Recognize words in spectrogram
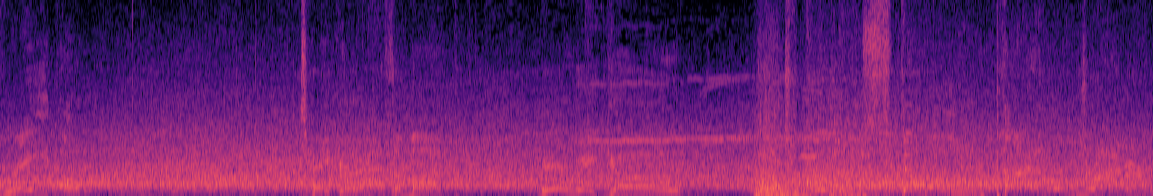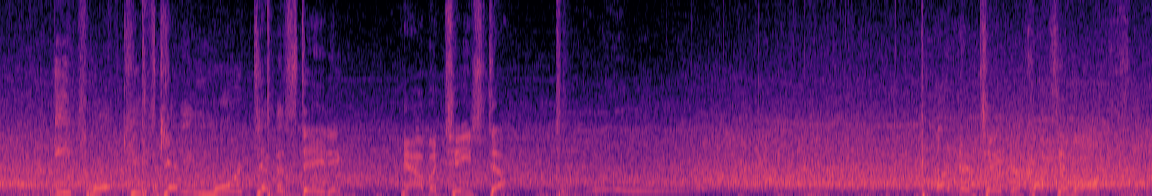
Great. Oh, Taker has him up. Here we go. Tombstone pile driver. each one keeps getting more devastating. Now Batista. Undertaker cuts him off.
